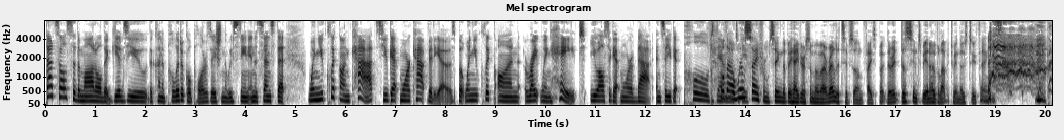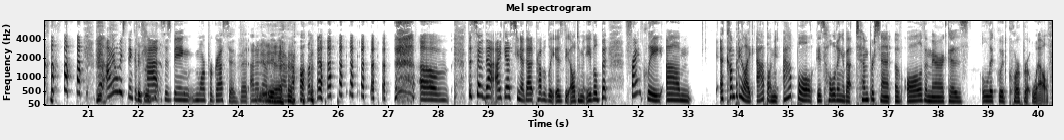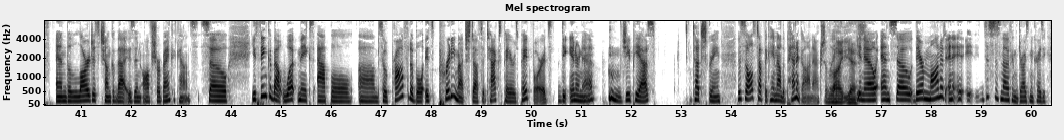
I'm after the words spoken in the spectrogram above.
That's also the model that gives you the kind of political polarization that we've seen in the sense that when you click on cats, you get more cat videos, but when you click on right wing hate, you also get more of that. And so you get pulled down. Although I will these- say, from seeing the behaviour of some of my relatives on Facebook, there it does seem to be an overlap between those two things. Always think of People- cats as being more progressive, but I don't know. Maybe Yeah. I'm wrong. um, but so that I guess you know that probably is the ultimate evil. But frankly, um, a company like Apple, I mean, Apple is holding about ten percent of all of America's liquid corporate wealth. And the largest chunk of that is in offshore bank accounts. So you think about what makes Apple um, so profitable. It's pretty much stuff that taxpayers paid for. It's the internet, GPS, touchscreen. This is all stuff that came out of the Pentagon, actually. Right, yes. You know, and so they're monitoring. And it, it, this is another thing that drives me crazy.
